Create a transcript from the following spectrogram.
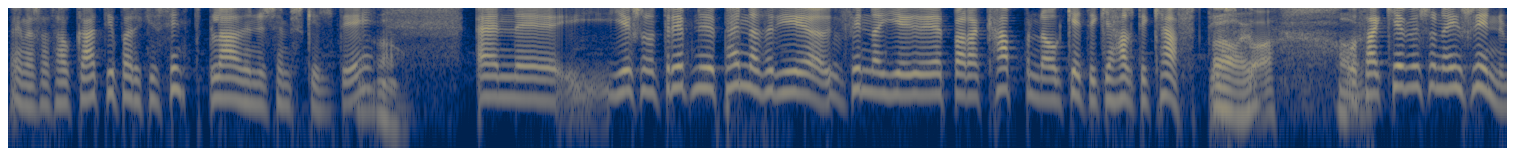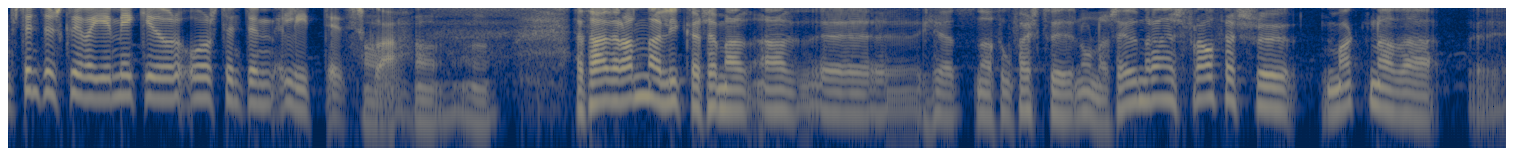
vegna þess að þá gæti ég bara ekki synd blaðinu sem skildi ja. en uh, ég svona drefniði penna þegar ég finna ég er bara kapna og get ekki haldið kæfti ja, sko. ja. og það kemur svona í hrinnum stundum skrifa ég mikið og, og stundum lítið sko En það er annað líka sem að, að uh, hérna, þú fæst við núna. Segðu mér aðeins frá þessu magnaða uh,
